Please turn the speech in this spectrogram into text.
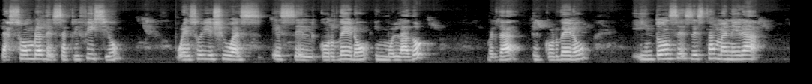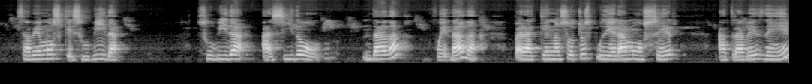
la sombra del sacrificio, por eso Yeshua es, es el cordero inmolado, ¿verdad? El cordero. Y entonces de esta manera sabemos que su vida, su vida ha sido dada, fue dada, para que nosotros pudiéramos ser a través de él,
